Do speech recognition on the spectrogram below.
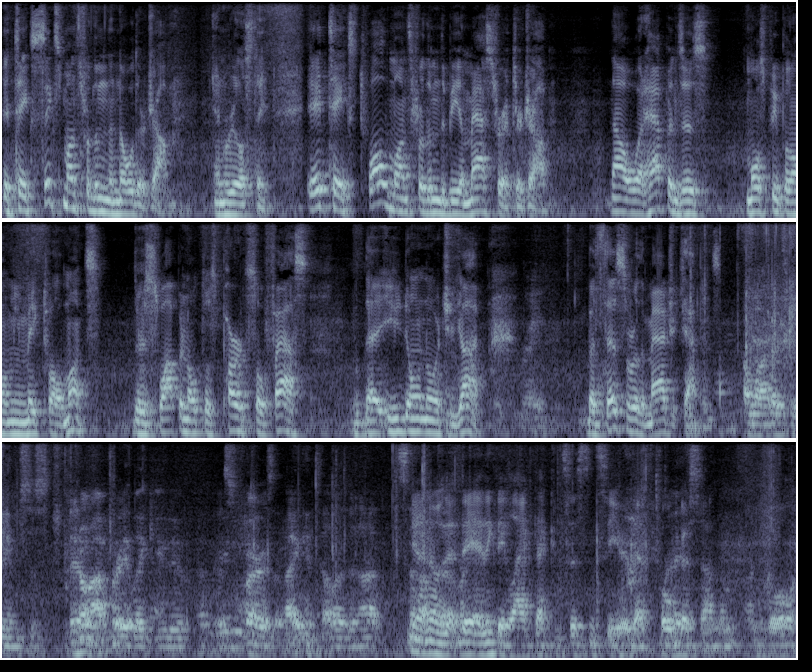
it takes six months for them to know their job in real estate. It takes 12 months for them to be a master at their job. Now, what happens is most people don't even make 12 months. They're swapping out those parts so fast that you don't know what you got. Right. But this is where the magic happens. A lot of teams just they don't operate like you do, as far as I can tell. They're not. set Yeah, up no, they, they, I think they lack that consistency or that focus on the, on the goal.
